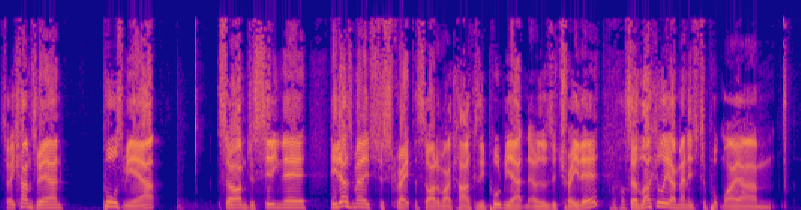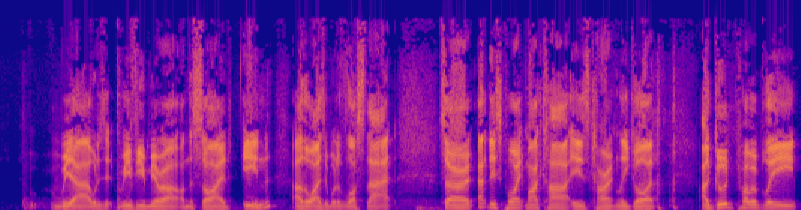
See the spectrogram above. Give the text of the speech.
So he comes around, pulls me out. So I'm just sitting there. He does manage to scrape the side of my car because he pulled me out and there was a tree there. So luckily, I managed to put my um, we uh, what is it, rear view mirror on the side in. Otherwise, it would have lost that. So at this point, my car is currently got a good probably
